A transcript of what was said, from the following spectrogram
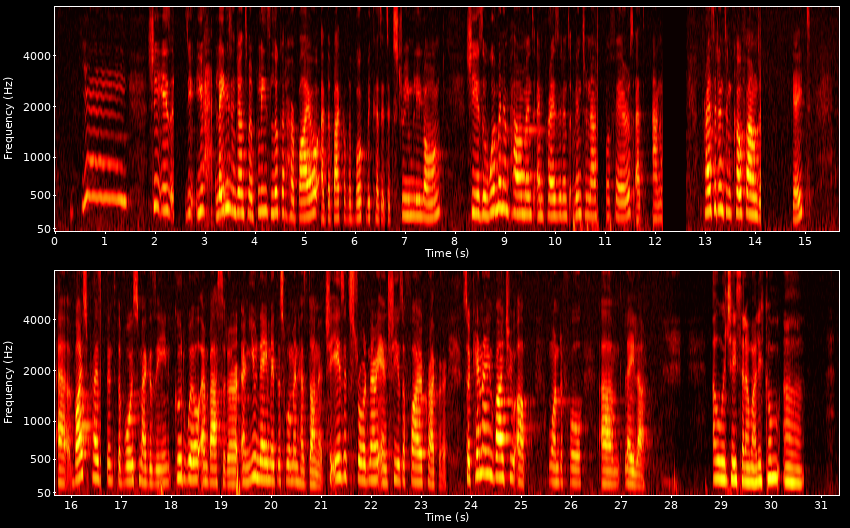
She is, you, you, ladies and gentlemen, please look at her bio at the back of the book because it's extremely long. She is a woman Empowerment and President of International Affairs at Anwar, President and co-founder of uh, Vice President of The Voice magazine, Goodwill Ambassador, and you name it, this woman has done it. She is extraordinary and she is a firecracker. So can I invite you up, wonderful um, Laila? أول شيء السلام عليكم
